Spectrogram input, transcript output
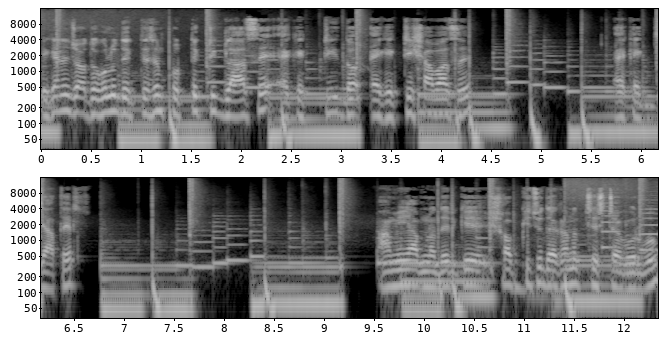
এখানে যতগুলো দেখতেছেন, প্রত্যেকটি গ্লাসে এক একটি এক একটি সাপ আছে। এক এক জাতের। আমি আপনাদেরকে সবকিছু দেখানোর চেষ্টা করব।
